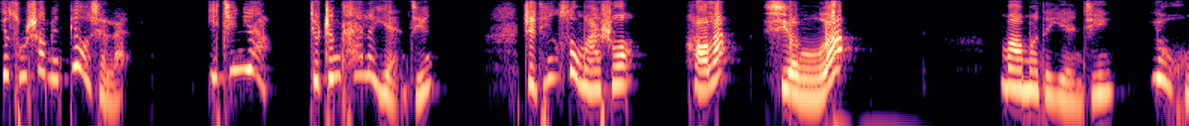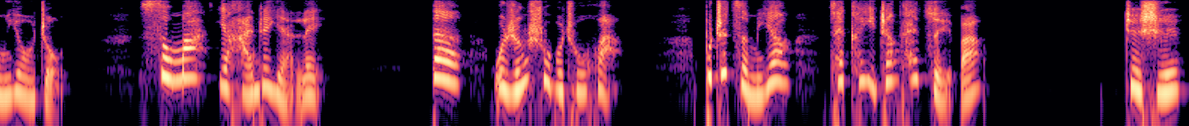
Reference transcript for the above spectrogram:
又从上面掉下来，一惊讶就睁开了眼睛。只听宋妈说：“好了，醒了。”妈妈的眼睛又红又肿，宋妈也含着眼泪，但我仍说不出话，不知怎么样才可以张开嘴巴。这时，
